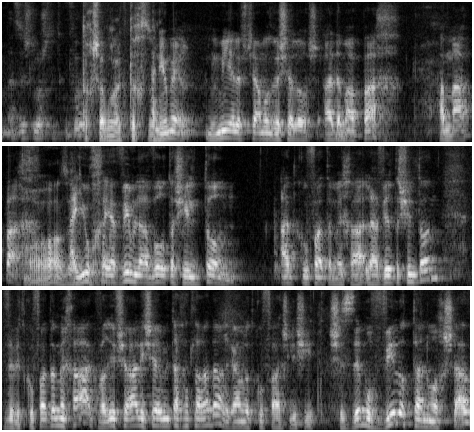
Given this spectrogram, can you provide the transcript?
מה זה שלושת התקופות? עכשיו רק תחזור. אני אומר, מ-1903 עד המהפך, המהפך, או, היו תקופה. חייבים לעבור את השלטון עד תקופת המחאה, להעביר את השלטון, ובתקופת המחאה כבר אי אפשר היה להישאר מתחת לרדאר גם לתקופה השלישית. שזה מוביל אותנו עכשיו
